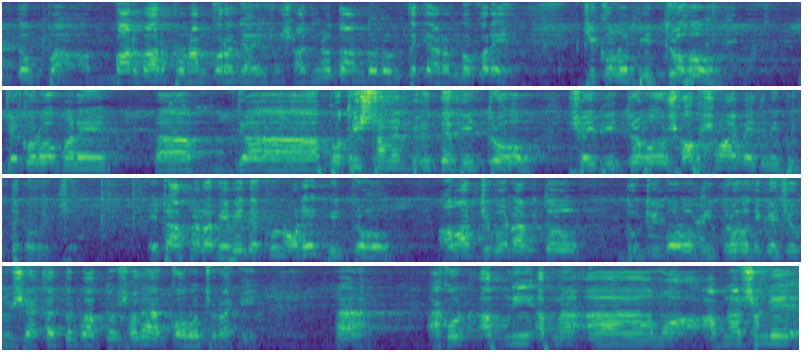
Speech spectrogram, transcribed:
একদম বারবার প্রণাম করা যায়। স্বাধীনতা আন্দোলন থেকে আরম্ভ করে যে কোনো বিদ্রোহ, যে কোনো মানে প্রতিষ্ঠানের বিরুদ্ধে বিদ্রোহ, সেই বিদ্রোহ সব সময় মেদিনীপুর থেকে হয়েছে। এটা আপনারা ভেবে দেখুন, অনেক বিদ্রোহ। আমার জীবনে আমি তো দুটি বড় বিদ্রোহ দেখেছি উনিশশো একাত্তর বাহাত্তর সালে আর ক বছর আগে। হ্যাঁ? এখন আপনি আপনার আপনার সঙ্গে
